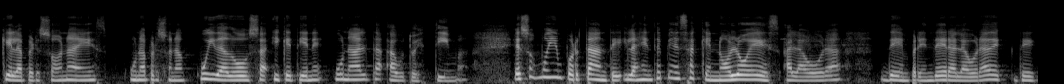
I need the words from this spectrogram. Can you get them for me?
que la persona es una persona cuidadosa y que tiene una alta autoestima. Eso es muy importante y la gente piensa que no lo es a la hora de emprender, a la hora de,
